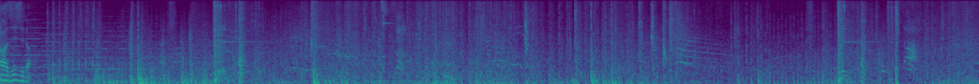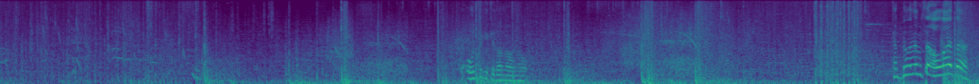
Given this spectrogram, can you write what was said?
あジジだ。多すぎけどな俺の。方カンドルムさん、Allah だ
